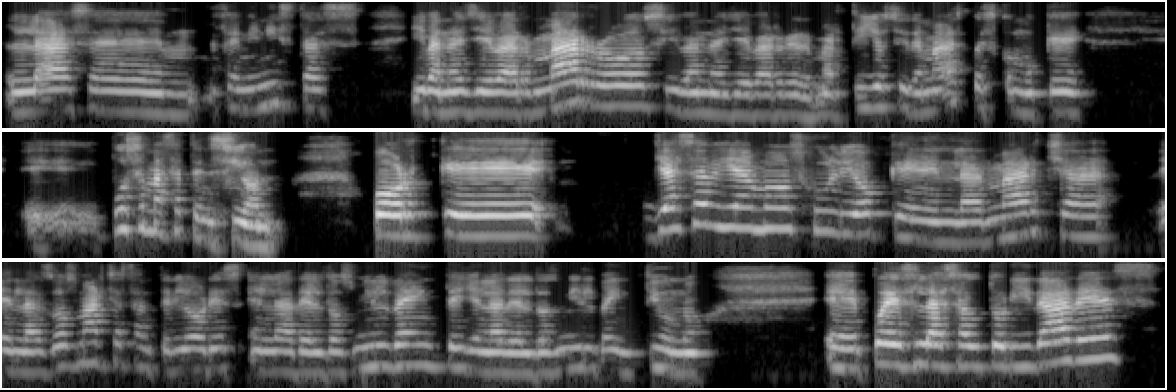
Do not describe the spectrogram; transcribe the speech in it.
las em, feministas iban a llevar marros, iban a llevar martillos y demás, pues como que eh, puse más atención, porque ya sabíamos, Julio, que en la marcha, en las dos marchas anteriores, en la del 2020 y en la del 2021, eh, pues las autoridades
